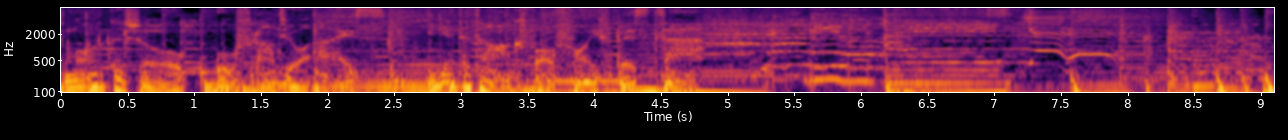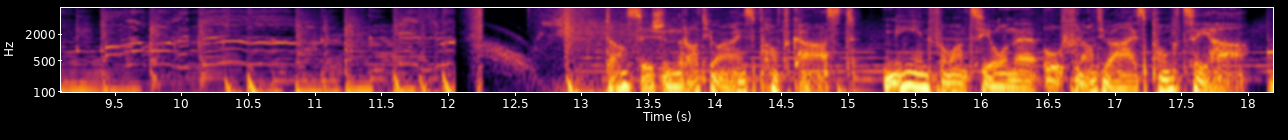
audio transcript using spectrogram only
Die Morgenshow auf Radio 1. Jeden Tag von 5 bis 10. Das ist ein Radio 1 Podcast. Mehr Informationen auf radio1.ch.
